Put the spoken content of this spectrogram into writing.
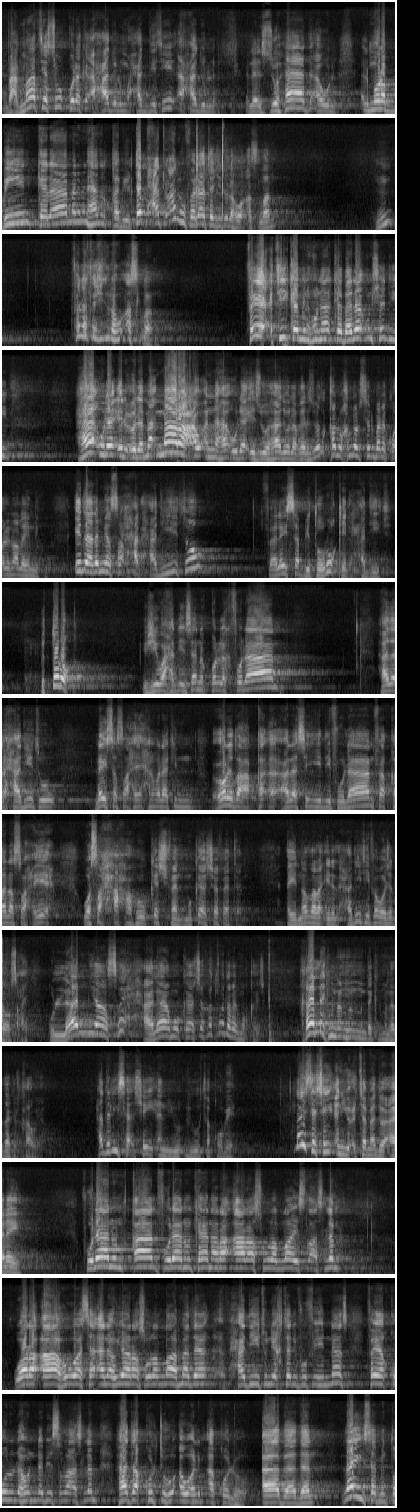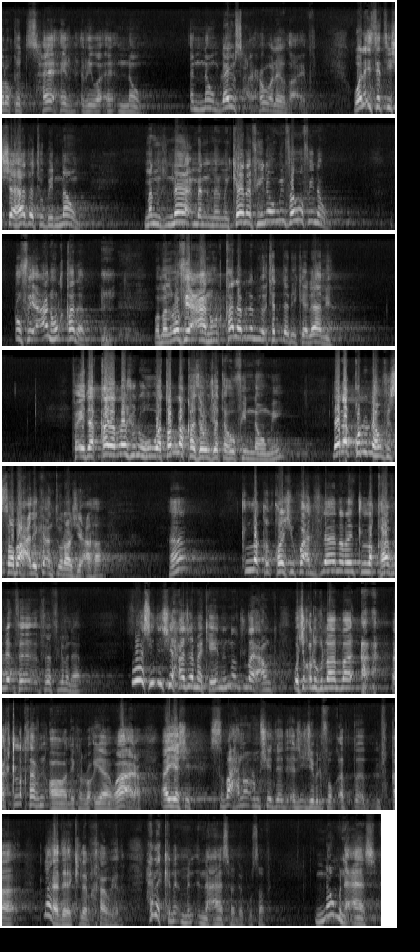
بعد ما يسوق لك أحد المحدثين أحد الزهاد أو المربين كلاما من هذا القبيل. تبحث عنه فلا تجد له أصلا. فلا تجد له أصلا. فيأتيك من هناك بلاء شديد. هؤلاء العلماء ما رعوا أن هؤلاء زهاد ولا غير زهاد قالوا خلوا سير بالك وعلينا الله يهنيكم إذا لم يصح الحديث فليس بطرق الحديث بالطرق. يجي واحد إنسان يقول لك فلان هذا الحديث ليس صحيحا ولكن عرض على سيدي فلان فقال صحيح وصححه كشفا مكاشفة. أي نظر إلى الحديث فوجده صحيح. قل لم يصح لا مكاشفة ولا غير مكاشفة. خليك من من من هذاك الخاوية. هذا ليس شيئا يوثق به. ليس شيئا يعتمد عليه. فلان قال فلان كان رأى رسول الله صلى الله عليه وسلم ورآه وسأله يا رسول الله ماذا حديث يختلف فيه الناس؟ فيقول له النبي صلى الله عليه وسلم هذا قلته أو لم أقله. أبدا. ليس من طرق تصحيح النوم. النوم لا يصحح ولا يضعف. وليست الشهادة بالنوم. من, من, من كان في نوم فهو في نوم. رفع عنه القلم. ومن رفع عنه القلم لم يعتد بكلامه. فإذا قال الرجل هو طلق زوجته في النوم لا نقول له في الصباح عليك أن تراجعها. ها؟ طلق قال واحد فلان راه يطلقها في, في, في المنام. وسيدي شي حاجة ما كاين الله يعاونك. واش يقول لك لا لا راك طلقتها في آه ديك الرؤيه واعرة. أي شيء الصباح نمشي نجيب الفوق الفقهاء لا هذا كلام خاوي هذا. هذا كلام من إنعاس هذاك وصافي. النوم نعاس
